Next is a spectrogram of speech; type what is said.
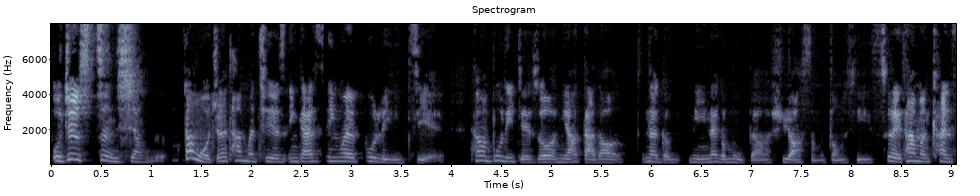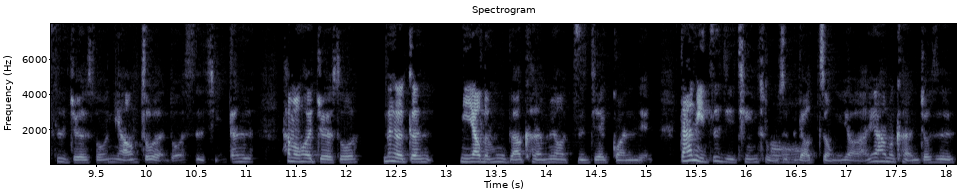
我觉得是正向的，但我觉得他们其实应该是因为不理解，他们不理解说你要达到那个你那个目标需要什么东西，所以他们看似觉得说你要做很多事情，但是他们会觉得说那个跟你要的目标可能没有直接关联，但你自己清楚是比较重要的，因为他们可能就是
